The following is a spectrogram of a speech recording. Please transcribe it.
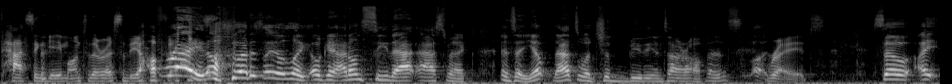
passing game onto the rest of the offense. right. I was about to say, I was like, okay, I don't see that aspect, and say, yep, that's what should be the entire offense. Uh, Right. So I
